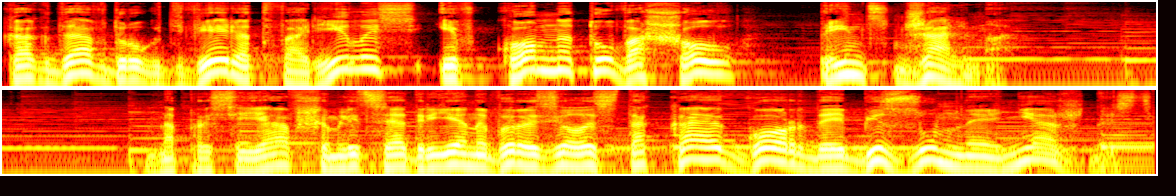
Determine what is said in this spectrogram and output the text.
когда вдруг дверь отворилась, и в комнату вошел принц Джальма. На просиявшем лице Адриены выразилась такая гордая, безумная нежность,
